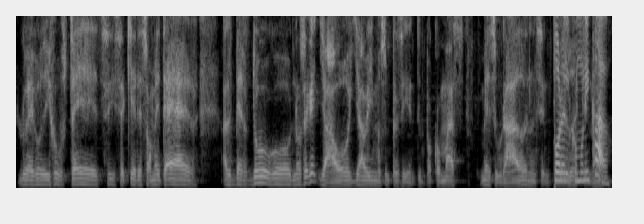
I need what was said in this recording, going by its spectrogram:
Luego dijo usted si se quiere someter al verdugo, no sé qué. Ya hoy ya vimos un presidente un poco más mesurado en el sentido. Por el comunicado.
